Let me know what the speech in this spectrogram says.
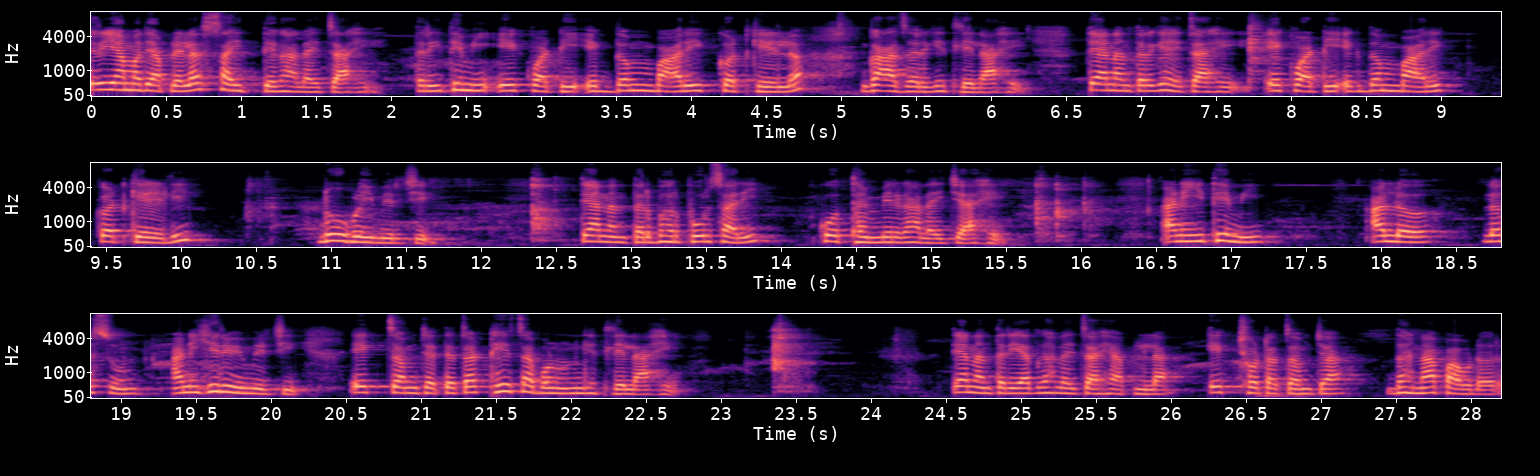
तर यामध्ये आपल्याला साहित्य घालायचं आहे. तर इथे मी एक वाटी एकदम बारीक कट केलेलं गाजर घेतलेलं आहे. त्यानंतर घ्यायचं आहे एक वाटी एकदम बारीक कट केलेली ढोबळी मिरची. त्यानंतर भरपूर सारी कोथिंबीर घालायची आहे. आणि इथे मी आलं लसूण आणि हिरवी मिरची एक चमचा त्याचा ठेचा बनवून घेतलेला आहे. त्यानंतर यात घालायचं आहे आपल्याला एक छोटा चमचा धना पावडर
